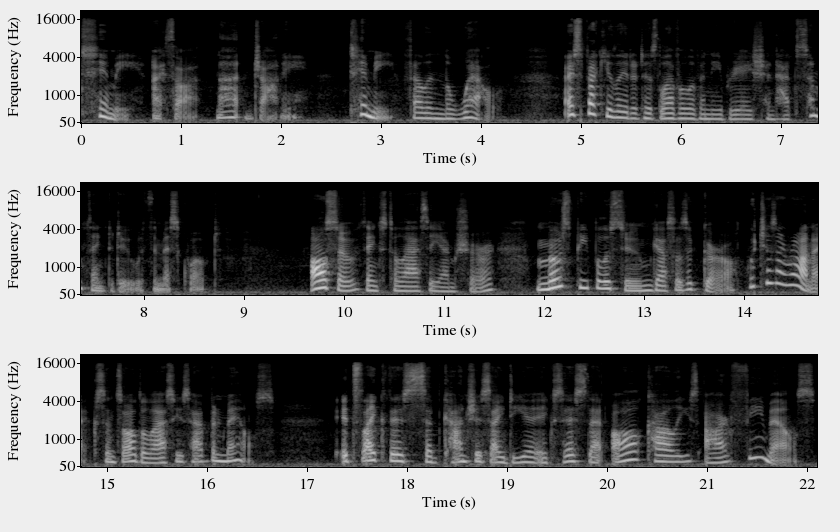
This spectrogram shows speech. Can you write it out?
Timmy, I thought, not Johnny. Timmy fell in the well. I speculated his level of inebriation had something to do with the misquote. Also, thanks to Lassie, I'm sure, most people assume Gus is a girl, which is ironic since all the lassies have been males. It's like this subconscious idea exists that all collies are females,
